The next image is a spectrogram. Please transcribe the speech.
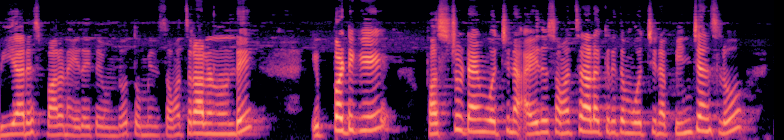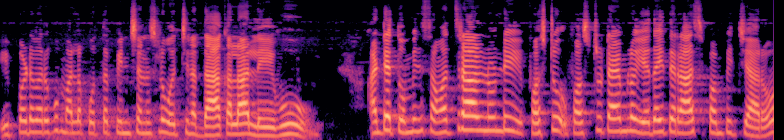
బీఆర్ఎస్ పాలన ఏదైతే ఉందో తొమ్మిది సంవత్సరాల నుండి ఇప్పటికీ ఫస్ట్ టైం వచ్చిన ఐదు సంవత్సరాల క్రితం వచ్చిన పింఛన్స్లు ఇప్పటి వరకు మళ్ళీ కొత్త పింఛన్స్లు వచ్చిన దాఖలా లేవు. అంటే తొమ్మిది సంవత్సరాల నుండి ఫస్ట్ ఫస్ట్ టైంలో ఏదైతే రాసి పంపించారో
